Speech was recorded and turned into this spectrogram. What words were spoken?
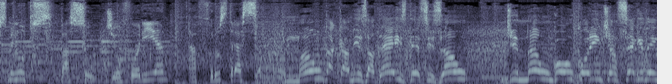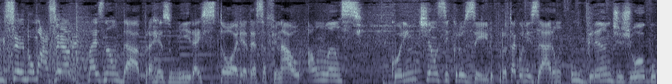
Poucos minutos, passou de euforia à frustração. Mão da camisa 10, decisão de não gol. O Corinthians segue vencendo 1 a 0. Mas não dá para resumir a história dessa final a um lance. Corinthians e Cruzeiro protagonizaram um grande jogo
